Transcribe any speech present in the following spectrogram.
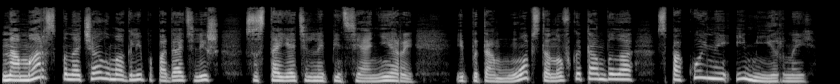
На Марс поначалу могли попадать лишь состоятельные пенсионеры, и потому обстановка там была спокойной и мирной.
